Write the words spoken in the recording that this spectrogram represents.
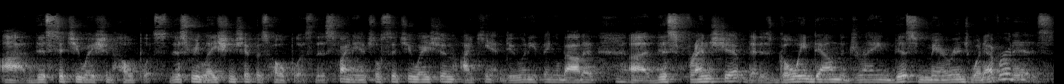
uh, this situation hopeless. This relationship is hopeless. This financial situation, I can't do anything about it. Uh, this friendship that is going down the drain, this marriage, whatever it is.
